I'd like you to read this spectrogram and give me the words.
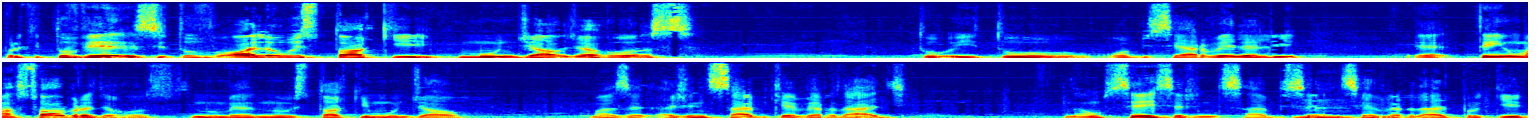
Porque tu vê, se tu olha o estoque mundial de arroz tu- e tu observa ele ali, é, tem uma sobra de arroz no, no estoque mundial. Mas a, a gente sabe que é verdade? Não sei se a gente sabe se, é, se é Uhum. verdade, porque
